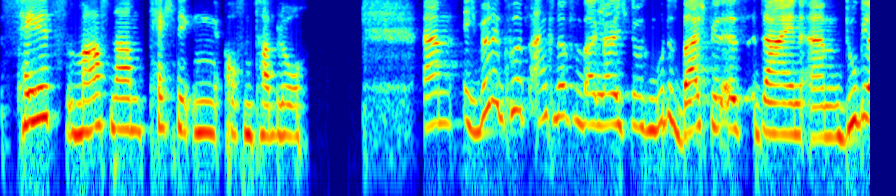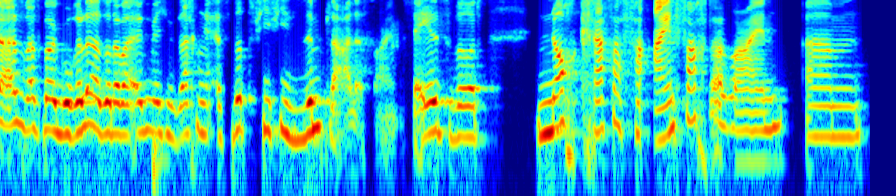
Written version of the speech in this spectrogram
Sales-Maßnahmen, Techniken auf dem Tableau? Ähm, ich würde kurz anknüpfen, weil, glaube ich, ein gutes Beispiel ist dein ähm, Douglas, was bei Gorillas oder bei irgendwelchen Sachen, es wird viel, viel simpler alles sein. Sales wird noch krasser vereinfachter sein ähm,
